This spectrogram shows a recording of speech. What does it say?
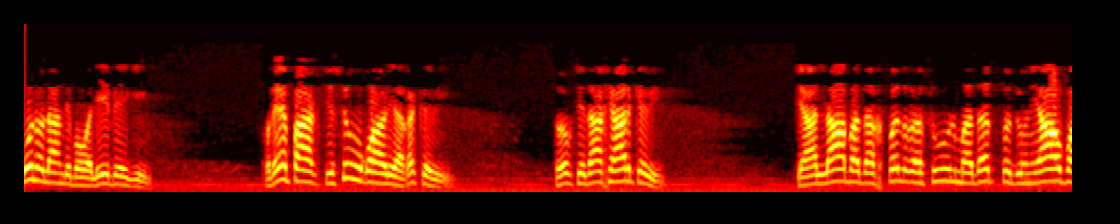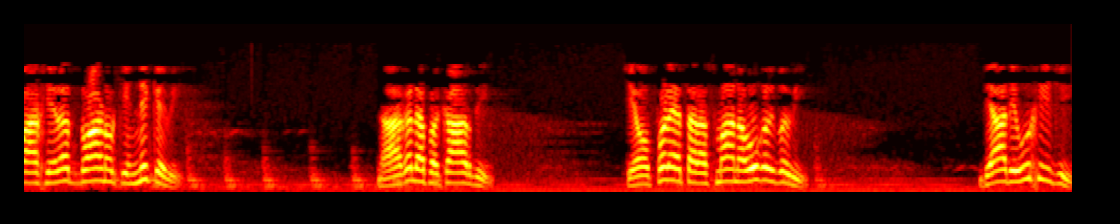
ونو لاندې به ولې بېږي خدای پاک چې څو غواړي هغه کوي څوک چې دا خیال کوي چې الله به د خپل رسول مدد په دنیا او په آخرت دواړو کې نه کوي ناغله په کار دی چې او پړې تر اسمانه وغځوي بیا دې وخیږي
